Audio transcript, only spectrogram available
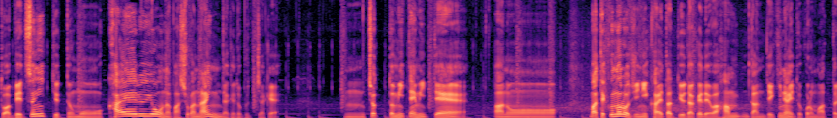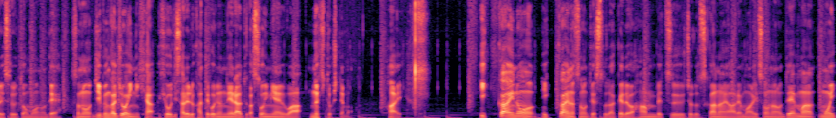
とは別にって言ってももう変えるような場所がないんだけど、ぶっちゃけ。うん、ちょっと見てみて、あのー、まあテクノロジーに変えたっていうだけでは判断できないところもあったりすると思うので、その自分が上位に表示されるカテゴリーを狙うとかそういう意味合いは抜きとしても。はい。1回の、1回のそのテストだけでは判別ちょっとつかないあれもありそうなので、まあ、もう1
